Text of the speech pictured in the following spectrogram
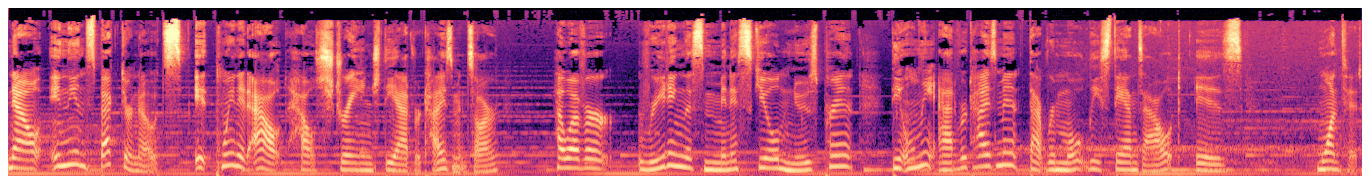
Now, in the inspector notes, it pointed out how strange the advertisements are. However, reading this minuscule newsprint the only advertisement that remotely stands out is Wanted,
